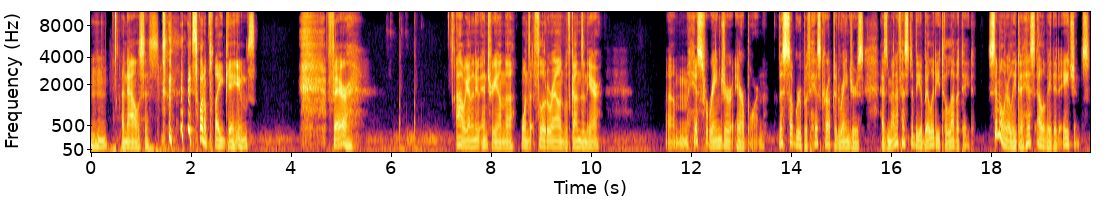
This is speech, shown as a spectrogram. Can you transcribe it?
Mm-hmm. Analysis. I just want to play games. Fair. Ah, we got a new entry on the ones that float around with guns in the air. Um, Hiss Ranger Airborne. This subgroup of Hiss corrupted rangers has manifested the ability to levitate, similarly to Hiss elevated agents.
